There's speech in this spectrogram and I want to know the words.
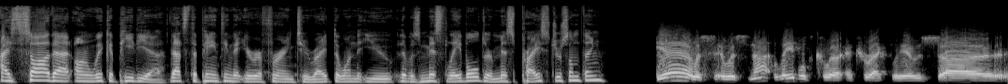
I saw that on Wikipedia. That's the painting that you're referring to, right? The one that you that was mislabeled or mispriced or something. Yeah, it was. It was not labeled correctly. It was. Uh,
